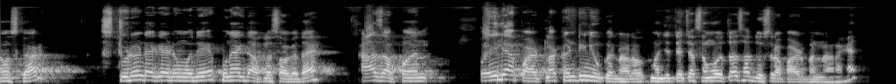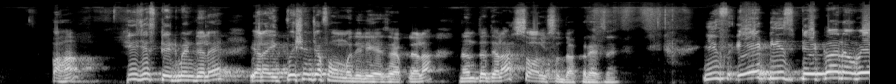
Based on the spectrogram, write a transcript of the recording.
नमस्कार. स्टुडंट अकॅडमीमध्ये पुन्हा एकदा आपलं स्वागत आहे. आज आपण पहिल्या पार्टला कंटिन्यू करणार आहोत. म्हणजे त्याच्या समोरचाच हा दुसरा पार्ट बनणार आहे. पहा ही जी स्टेटमेंट दिलंय याला इक्वेशनच्या फॉर्ममध्ये लिहायचं आहे आपल्याला. नंतर त्याला सॉल्व्ह सुद्धा करायचं आहे if eight is taken away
